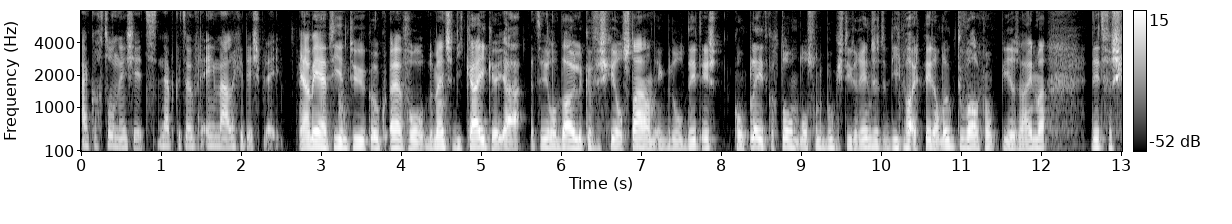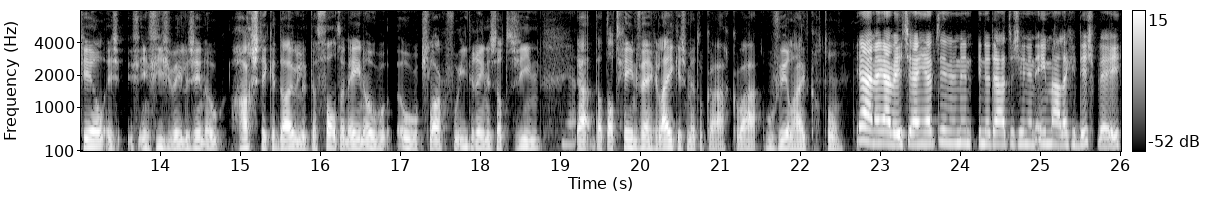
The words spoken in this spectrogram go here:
aan karton in zit. Dan heb ik het over de eenmalige display. Ja, maar je hebt hier natuurlijk ook eh, voor de mensen die kijken, ja, het hele duidelijke verschil staan. Ik bedoel, dit is compleet karton, los van de boekjes die erin zitten, die bij dan ook toevallig van papier zijn. Maar dit verschil is in visuele zin ook hartstikke duidelijk. Dat valt in één oog, oogopslag. Voor iedereen is dat te zien. Ja. dat dat geen vergelijk is met elkaar qua hoeveelheid karton. Ja, nou ja, weet je, en je hebt in een, inderdaad dus in een eenmalige display,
